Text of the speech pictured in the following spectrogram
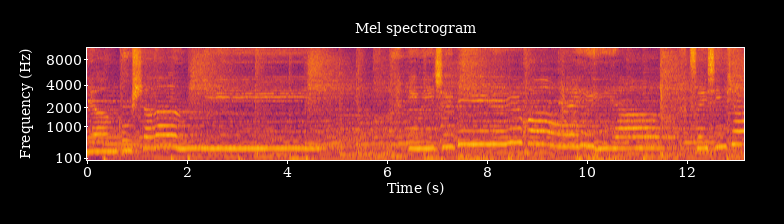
凉孤身影。因一曲。心中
